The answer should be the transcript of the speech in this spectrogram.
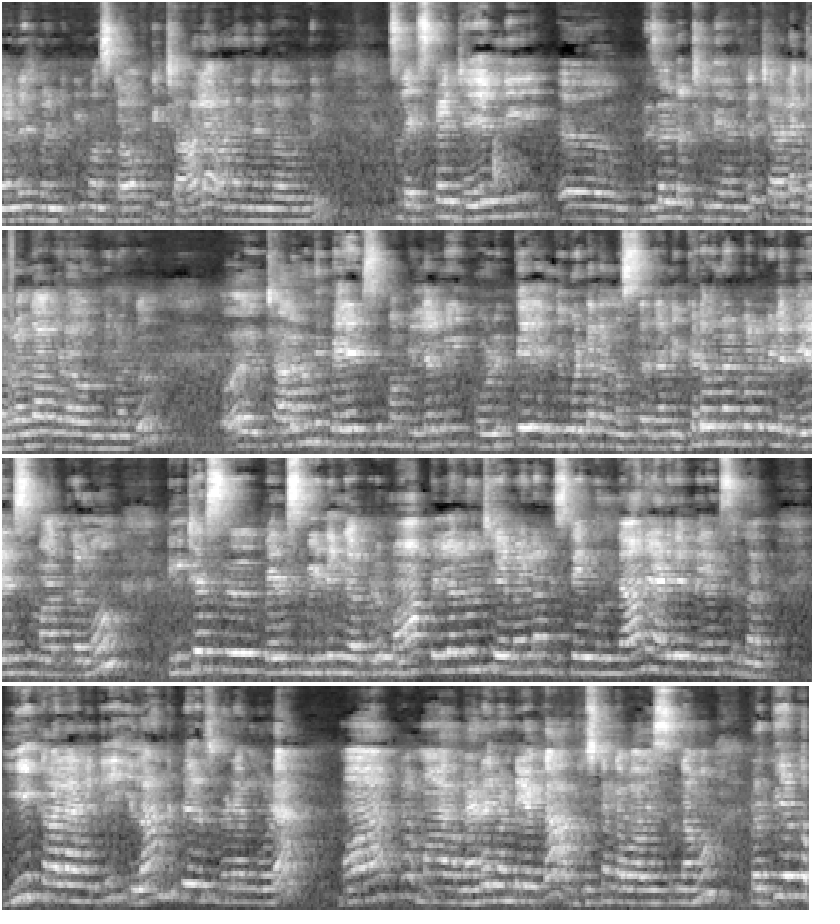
మేనేజ్మెంట్కి మా స్టాఫ్కి చాలా ఆనందంగా ఉంది. అసలు ఎక్స్పెక్ట్ చేయండి రిజల్ట్ వచ్చింది అంటే చాలా గర్వంగా కూడా ఉంది మాకు. చాలామంది పేరెంట్స్ మా పిల్లల్ని కొడితే ఎందుకు కొట్టారని వస్తారు. కానీ ఇక్కడ ఉన్నటువంటి వీళ్ళ పేరెంట్స్ మాత్రము టీచర్స్ పేరెంట్స్ మీటింగ్ అప్పుడు మా పిల్లల నుంచి ఏమైనా మిస్టేక్ ఉందా అని అడిగే పేరెంట్స్ ఉన్నారు. ఈ కాలానికి ఇలాంటి పేరెంట్స్ ఉండడం కూడా మా మా మేనేజ్మెంట్ యొక్క అదృష్టంగా భావిస్తున్నాము. ప్రతి ఒక్క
